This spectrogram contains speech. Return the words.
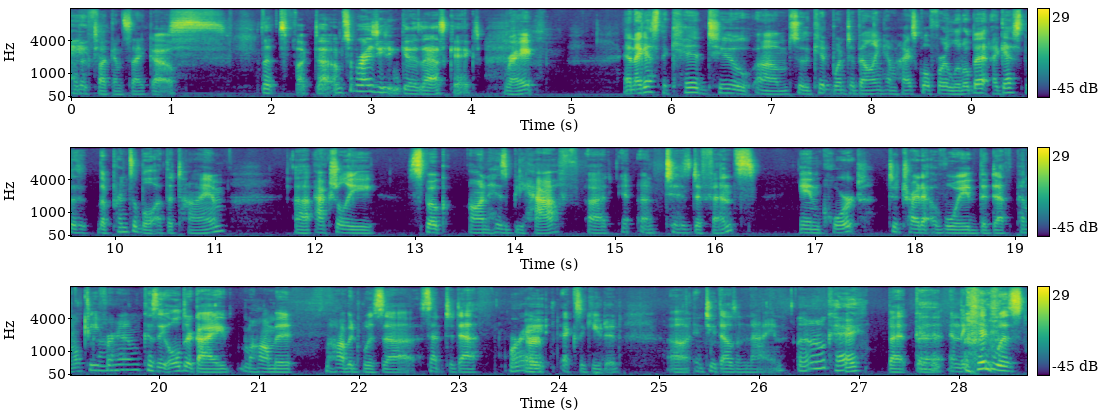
What a right fucking psycho. that's fucked up i'm surprised he didn't get his ass kicked right? And I guess the kid too. Um, so the kid went to Bellingham High School for a little bit. I guess the the principal at the time uh, actually spoke on his behalf uh, uh, to his defense in court to try to avoid the death penalty for him because the older guy Muhammad Muhammad was uh, sent to death or Right. executed uh, in 2009 okay but the and the kid was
